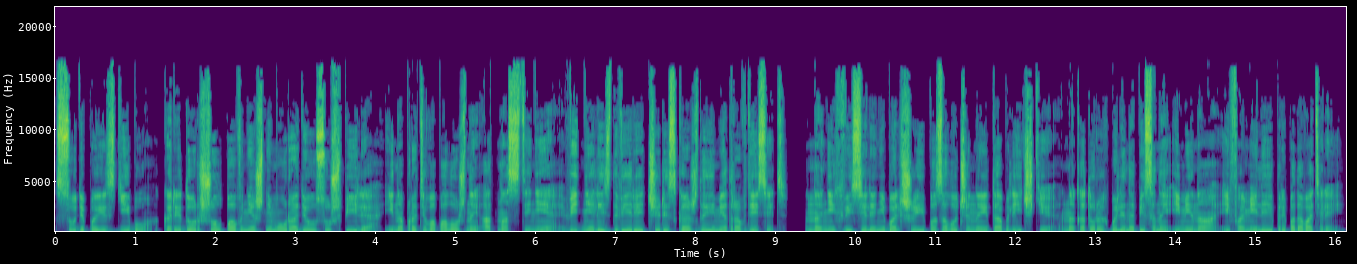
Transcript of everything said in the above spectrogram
Судя по изгибу, коридор шел по внешнему радиусу шпиля, и на противоположной от нас стене виднелись двери через каждые метров десять. На них висели небольшие позолоченные таблички, на которых были написаны имена и фамилии преподавателей.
